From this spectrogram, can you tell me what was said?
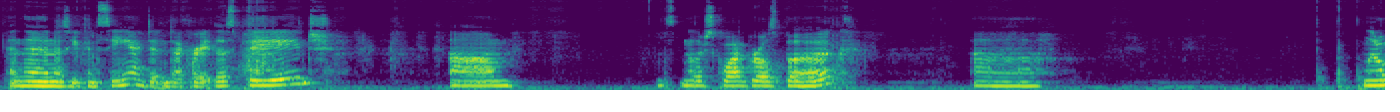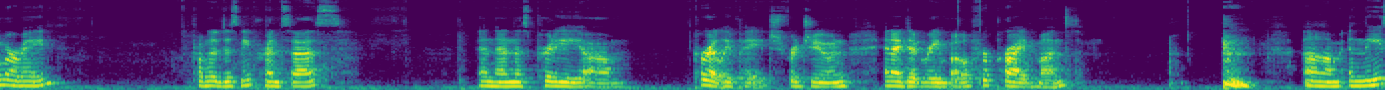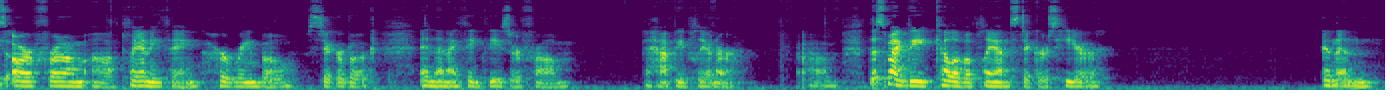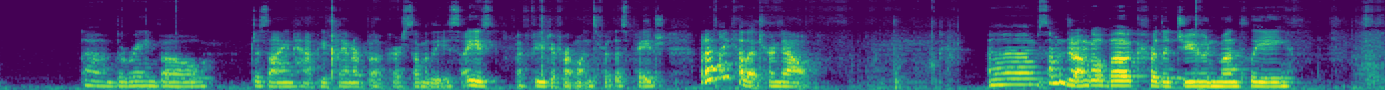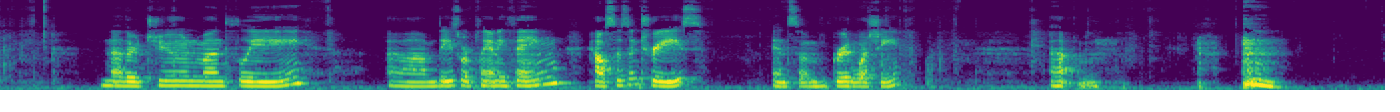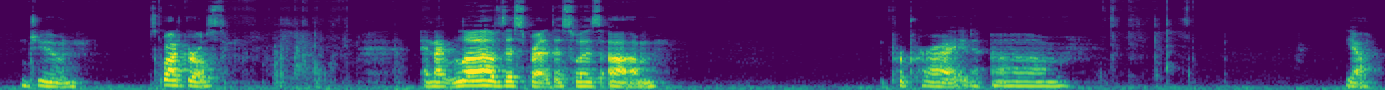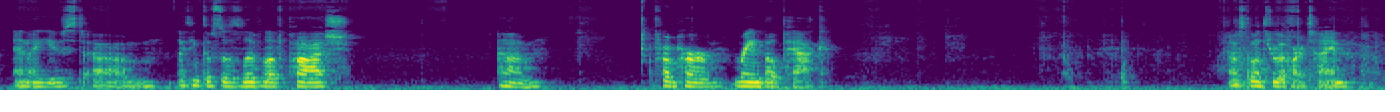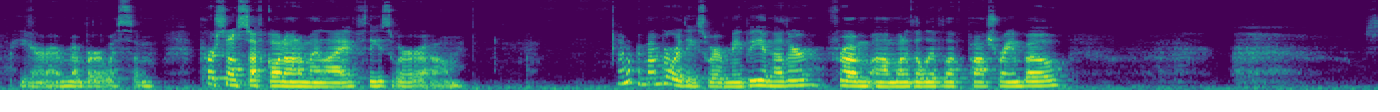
And then as you can see, I didn't decorate this page. Um, it's another Squad Girls book. Uh, Little Mermaid from the Disney Princess. And then this pretty um, currently page for June. And I did rainbow for Pride Month. um, and these are from uh, Planything, her rainbow sticker book. And then I think these are from Happy Planner. Um, this might be Keleva Plan stickers here. And then um, the rainbow design happy planner book or some of these. I used a few different ones for this page, but I like how that turned out. Um, some Jungle Book for the June monthly. Another June monthly. Um, these were Plany-Thing, Houses and Trees, and some grid washi. Um, June, Squad Girls. And I love this spread. This was um, for Pride. Um, yeah, and I used, um, I think this was Live Love Posh um, from her rainbow pack. I was going through a hard time here. I remember with some personal stuff going on in my life. These were, um, I don't remember where these were. Maybe another from um, one of the Live Love Posh Rainbow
